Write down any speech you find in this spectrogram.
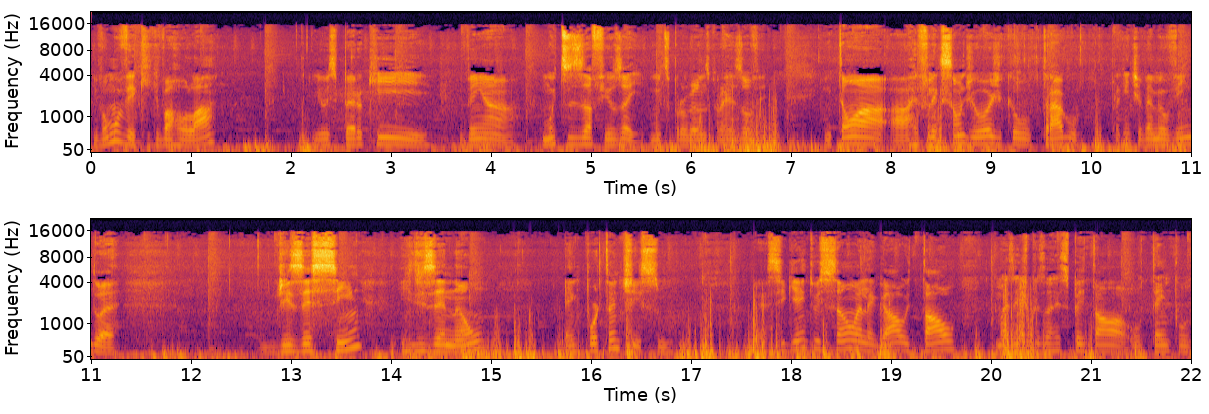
e vamos ver o que, que vai rolar. E eu espero que venha muitos desafios aí, muitos problemas para resolver. Então a, a reflexão de hoje que eu trago para quem estiver me ouvindo é dizer sim e dizer não importantíssimo. É, seguir a intuição é legal e tal, mas a gente precisa respeitar o tempo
